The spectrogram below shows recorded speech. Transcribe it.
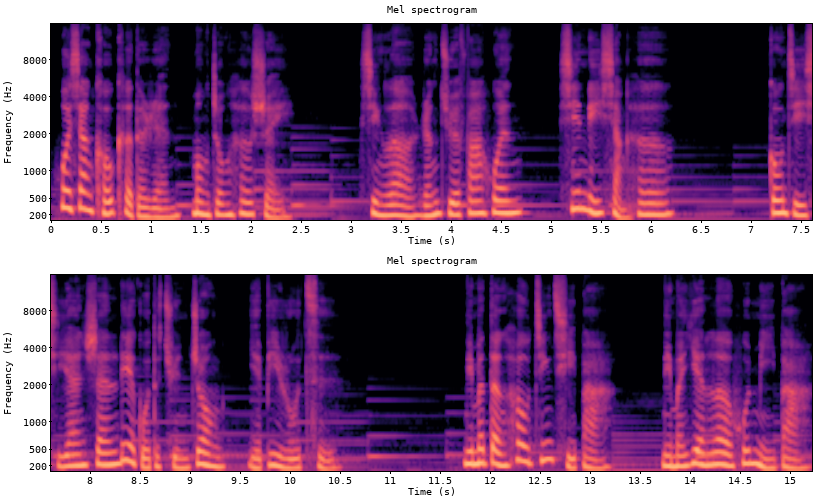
或像口渴的人梦中喝水，醒了仍觉发昏，心里想喝。攻击锡安山列国的群众，也必如此。你们等候惊奇吧，你们宴乐昏迷吧。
